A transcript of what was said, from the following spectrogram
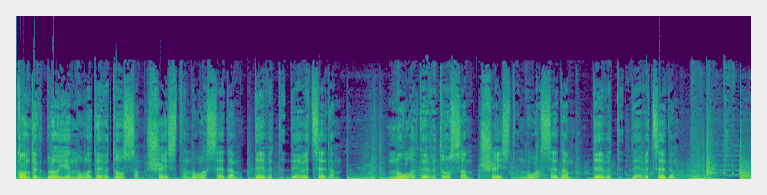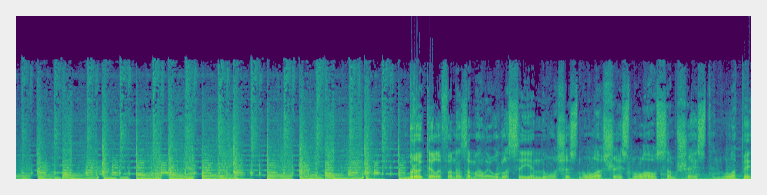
Kontakt broj je 098 607 997 098 607 997 Broj telefona za male oglase je 060 608 605.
